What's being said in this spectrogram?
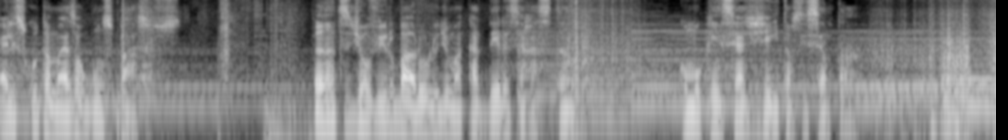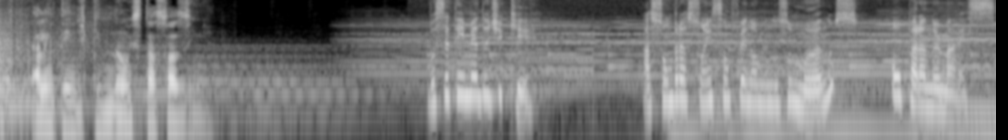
ela escuta mais alguns passos. Antes de ouvir o barulho de uma cadeira se arrastando, como quem se ajeita ao se sentar. Ela entende que não está sozinha. Você tem medo de quê? Assombrações são fenômenos humanos ou paranormais?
